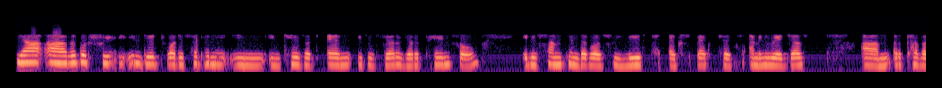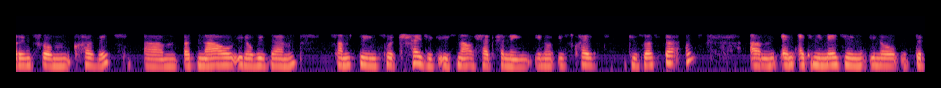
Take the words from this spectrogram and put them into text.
Yeah, uh, record free indeed. What is happening in in KZN it is very very painful. It is something that was least expected. I mean, we are just um, recovering from COVID. Um, but now, you know, with them, something so tragic is now happening. You know, it's quite disastrous. Um, and I can imagine, you know, the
